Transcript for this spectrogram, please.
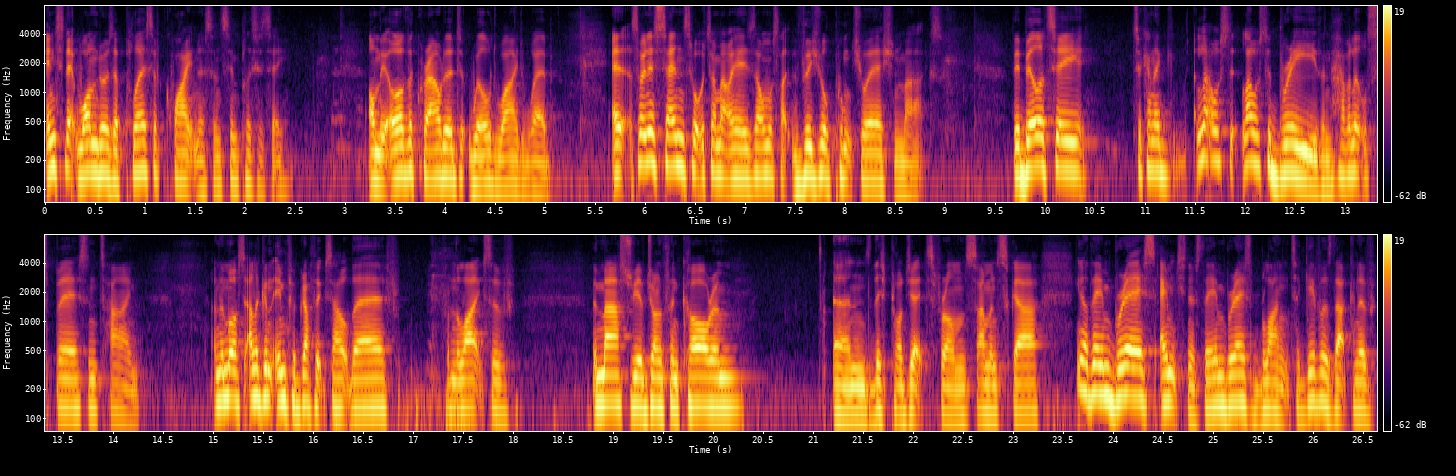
internet wanderers a place of quietness and simplicity on the overcrowded World Wide Web. Uh, so in a sense, what we're talking about here is almost like visual punctuation marks. The ability to kind of allow us to, allow us to breathe and have a little space and time. And the most elegant infographics out there from the likes of the mastery of Jonathan Corum and this project from Simon Scarr, you know, they embrace emptiness, they embrace blank to give us that kind of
